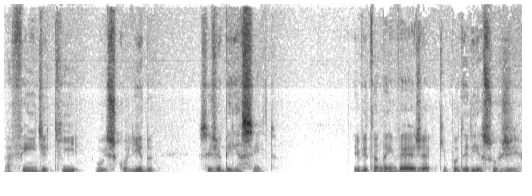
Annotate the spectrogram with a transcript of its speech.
a fim de que o escolhido seja bem aceito, evitando a inveja que poderia surgir.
